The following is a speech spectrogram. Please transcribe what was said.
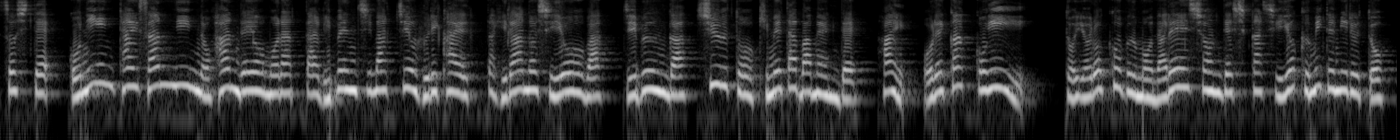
そして5人対3人のハンデをもらったリベンジマッチを振り返った平野仕様は自分がシュートを決めた場面で、はい、俺かっこいい、と喜ぶもナレーションでしかしよく見てみると、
